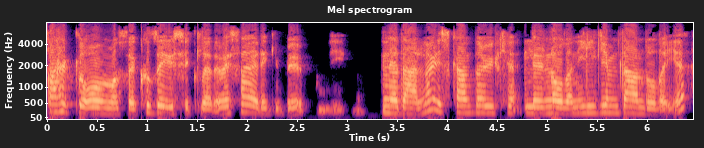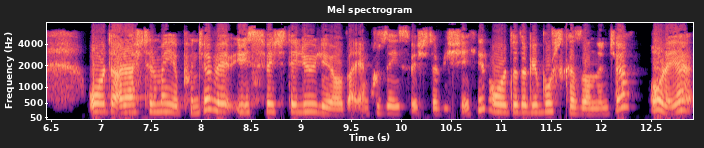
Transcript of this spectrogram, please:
farklı olması, kuzey ışıkları vesaire gibi nedenler İskandinav ülkelerine olan ilgimden dolayı orada araştırma yapınca ve İsveç'te Luleå'da yani Kuzey İsveç'te bir şehir orada da bir burs kazanınca oraya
